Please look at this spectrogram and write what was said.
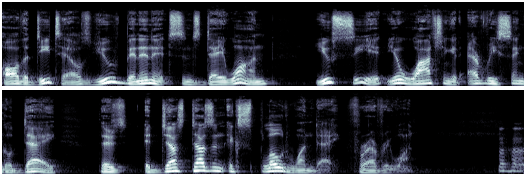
all the details. You've been in it since day 1. You see it. You're watching it every single day. There's it just doesn't explode one day for everyone. Mm-hmm.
